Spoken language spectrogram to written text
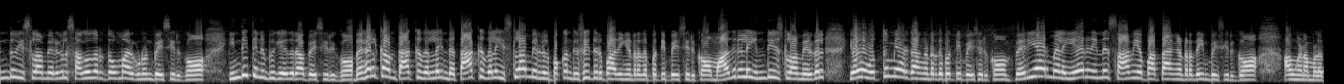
இந்து இஸ்லாமியர்கள் சகோதரத்துவமா இருக்கணும்னு பேசியிருக்கோம். இந்தி திணிப்புக்கு எதிராக பேசியிருக்கோம். பெஹல்காம் தாக்குதல்ல இந்த தாக்குதல இஸ்லாமியர்கள் பக்கம் திசை திருப்பாதீங்கன்றத பத்தி பேசியிருக்கோம். மதுரையில் இந்து இஸ்லாமியர்கள் எவ்வளவு ஒத்துமையா இருக்காங்கன்றத பத்தி பேசியிருக்கோம். பெரியார் மேல ஏற நின்று சாமியை பார்த்தாங்கன்றதையும் பேசியிருக்கோம். அவங்க நம்மள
